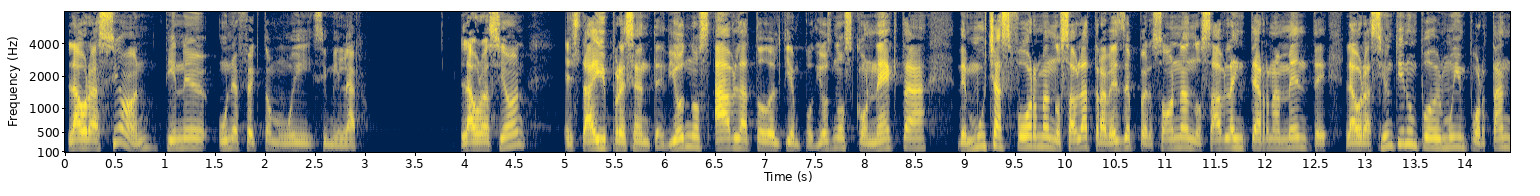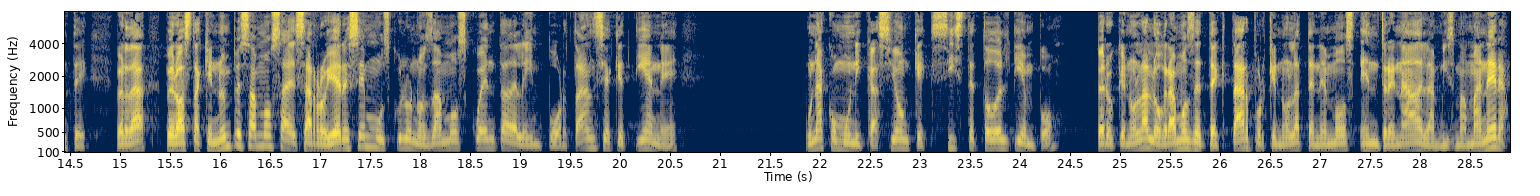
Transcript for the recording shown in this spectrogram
La oración tiene un efecto muy similar. La oración está ahí presente. Dios nos habla todo el tiempo. Dios nos conecta de muchas formas, nos habla a través de personas, nos habla internamente. La oración tiene un poder muy importante, ¿verdad? Pero hasta que no empezamos a desarrollar ese músculo, nos damos cuenta de la importancia que tiene una comunicación que existe todo el tiempo pero que no la logramos detectar porque no la tenemos entrenada de la misma manera.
